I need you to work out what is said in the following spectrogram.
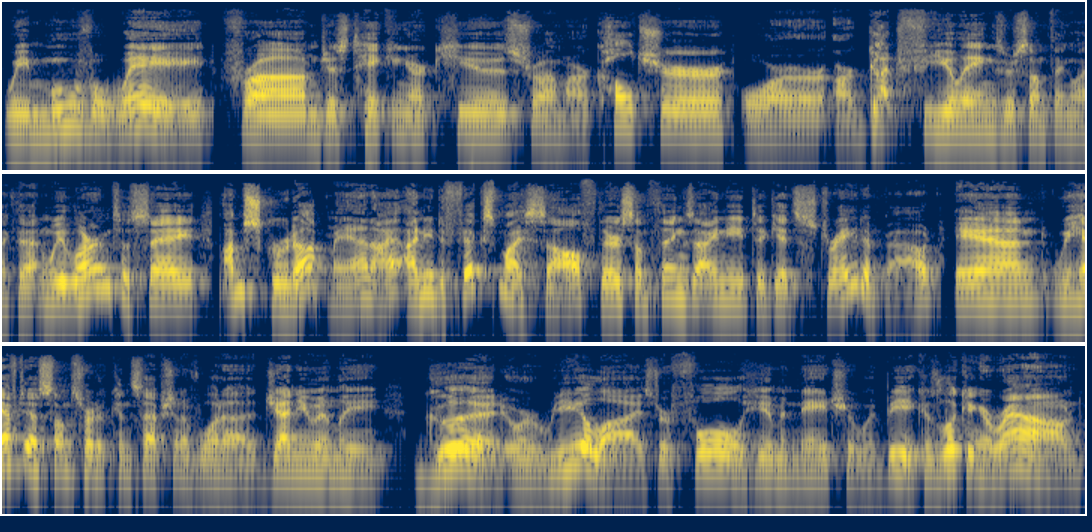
We move away from just taking our cues from our culture or our gut feelings or something like that. And we learn to say, I'm screwed up, man. I, I need to fix myself. There's some things I need to get straight about. And we have to have some sort of conception of what a genuinely good or realized or full human nature would be. Because looking around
